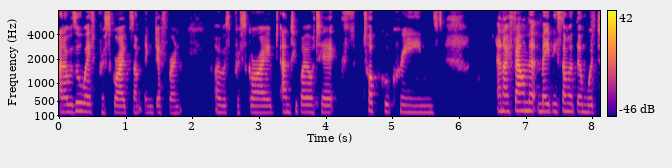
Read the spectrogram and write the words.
And I was always prescribed something different. I was prescribed antibiotics, topical creams, and I found that maybe some of them would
